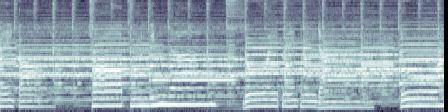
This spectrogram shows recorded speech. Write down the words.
เพลงต่อ ชอบชื่นวิญญาณด้วยเพลงปรีดา ดวง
